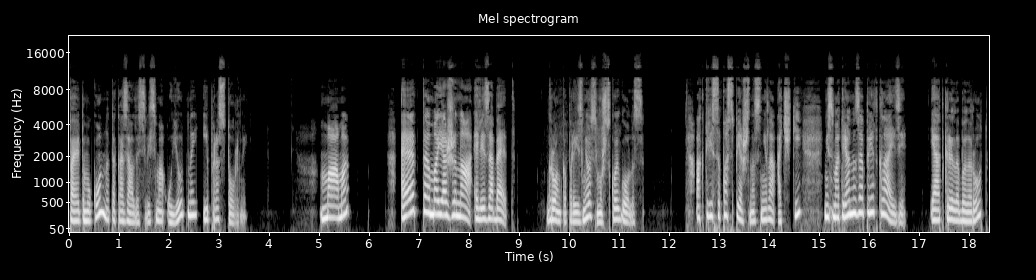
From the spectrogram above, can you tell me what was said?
поэтому комната казалась весьма уютной и просторной. «Мама, это моя жена Элизабет», — громко произнес мужской голос. Актриса поспешно сняла очки, несмотря на запрет Клайди, и открыла было рот,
